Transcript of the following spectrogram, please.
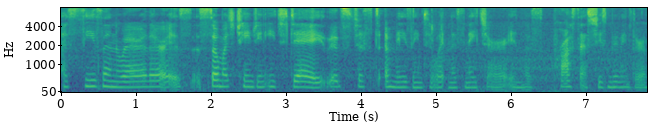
a season where there is so much changing each day. It's just amazing to witness nature in this process she's moving through.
